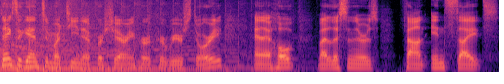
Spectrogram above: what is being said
Thanks again to Martina for sharing her career story, and I hope my listeners found insights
